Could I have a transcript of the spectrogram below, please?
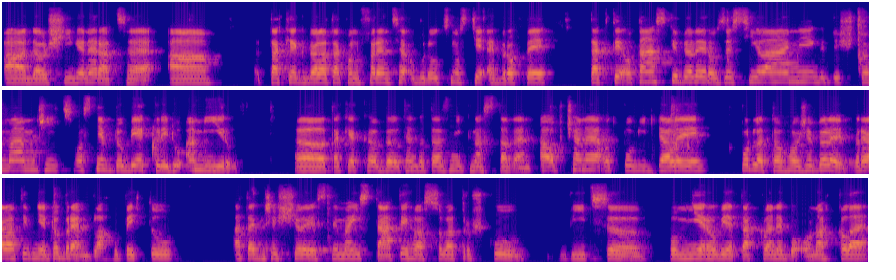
a další generace. A tak, jak byla ta konference o budoucnosti Evropy, tak ty otázky byly rozesílány, když to mám říct, vlastně v době klidu a míru, eh, tak jak byl ten dotazník nastaven. A občané odpovídali podle toho, že byli v relativně dobrém blahobytu a tak řešili, jestli mají státy hlasovat trošku víc eh, poměrově takhle nebo onakle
